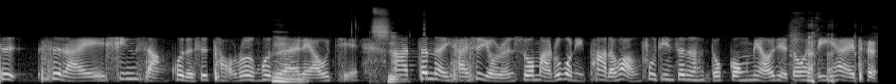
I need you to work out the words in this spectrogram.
是是来欣赏或者是讨论或者来了解。嗯、是啊，真的还是有人说嘛，如果你怕的话，我们附近真的很多宫庙，而且都很厉害的，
